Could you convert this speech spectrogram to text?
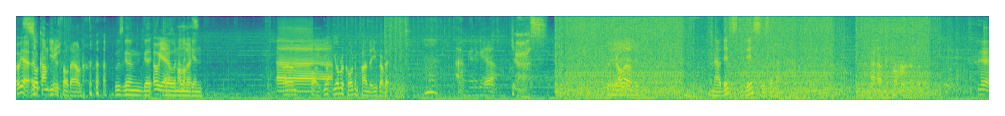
Oh yeah, So uh, comfy. You just fell down. Who's going to go, Oh, yeah, go on all a of us. minigun? um, on, Uh, you're, you're recording, Panda. You grab it. Yeah. Yes. Yolo. Now this this is a Yeah.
